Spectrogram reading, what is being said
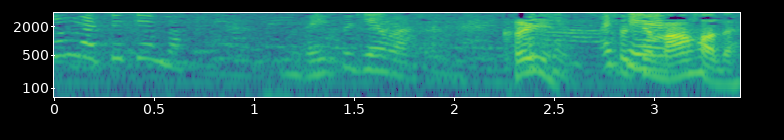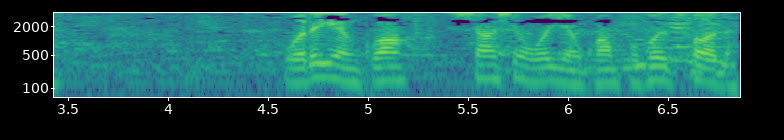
就买这件吧。没这件吧？可以，这件蛮好的。我的眼光，相信我眼光不会错的。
